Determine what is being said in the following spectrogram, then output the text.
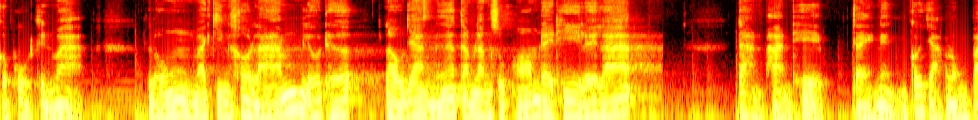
ก็พูดขึ้นว่า ลงมากินข้าวหลามเร็วเถอะเราย่างเนื้อกำลังสุกหอมได้ที่เลยละด่านผ่านเทพใจหนึ่งก็อยากลงไป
